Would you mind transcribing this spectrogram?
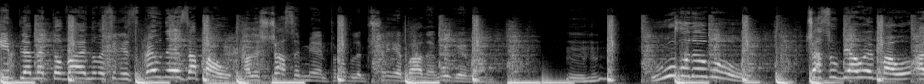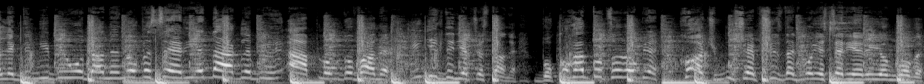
implementowałem nowe serie z pełne zapału. Ale z czasem miałem problem przejebane, mówię wam. Łubu-dubu! Czasu miałem mało, ale gdy mi było dane nowe serie nagle były uploadowane i nigdy nie przestanę, bo kocham to co robię, choć muszę przyznać moje serie ryją głowę.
